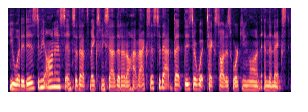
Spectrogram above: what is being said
you what it is, to be honest. And so, that makes me sad that I don't have access to that. But these are what TxDOT is working on in the next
